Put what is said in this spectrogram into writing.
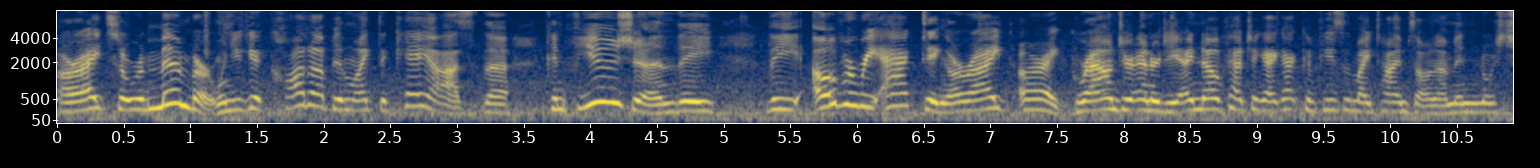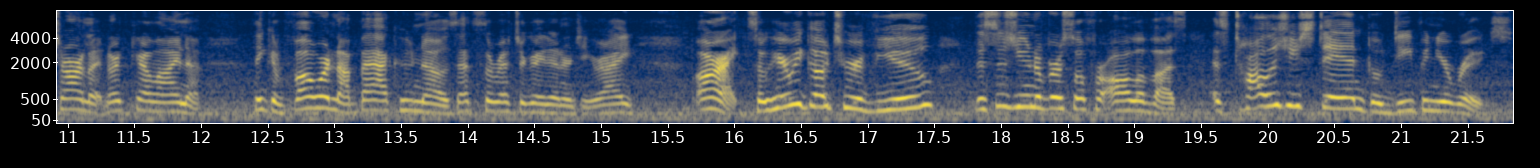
All right? So remember, when you get caught up in like the chaos, the confusion, the the overreacting, all right? All right, ground your energy. I know, Patrick, I got confused with my time zone. I'm in North Charlotte, North Carolina. Thinking forward, not back, who knows? That's the retrograde energy, right? All right, so here we go to review. This is universal for all of us. As tall as you stand, go deep in your roots.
